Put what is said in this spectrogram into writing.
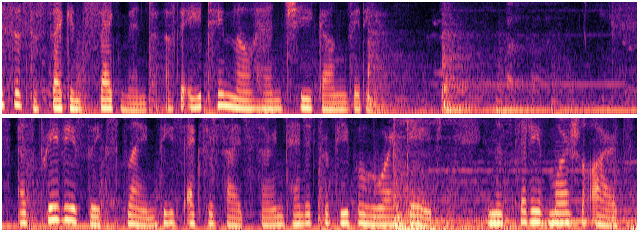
This is the second segment of the 18 Lohan Qigong video. As previously explained, these exercises are intended for people who are engaged in the study of martial arts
